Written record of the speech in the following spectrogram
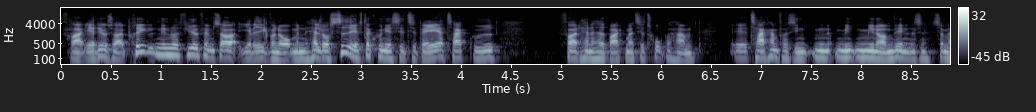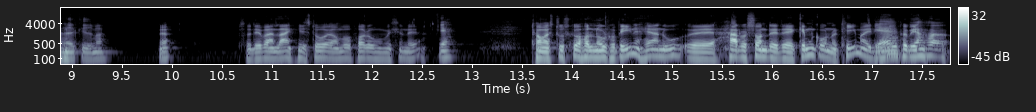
fra, ja, det var så april 1994, og jeg ved ikke hvornår, men et halvt år siden efter kunne jeg se tilbage og takke Gud for, at han havde bragt mig til tro på ham. Øh, tak ham for sin, min, min, min omvendelse, som han havde givet mig. Ja. Så det var en lang historie om, hvorfor du var missionær. Ja, Thomas, du skal holde noget på benene her nu. Øh, har du sådan et uh, gennemgående tema i din ja på jeg, benene? har,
